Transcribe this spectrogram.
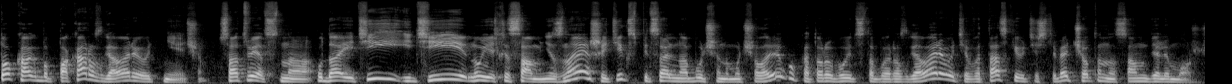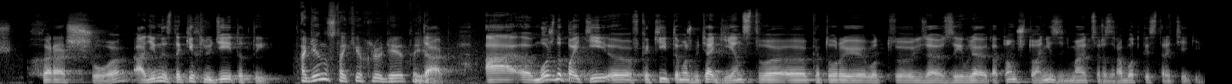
то как бы пока разговаривать нечем. Соответственно, куда идти? Идти, ну, если сам не знаешь, идти к специально обученному человеку, который будет с тобой разговаривать и вытаскивать из тебя, что ты на самом деле можешь. Хорошо. Один из таких людей это ты. Один из таких людей это я. Так. А э, можно пойти э, в какие-то, может быть, агентства, э, которые вот, не знаю, заявляют о том, что они занимаются разработкой стратегий?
